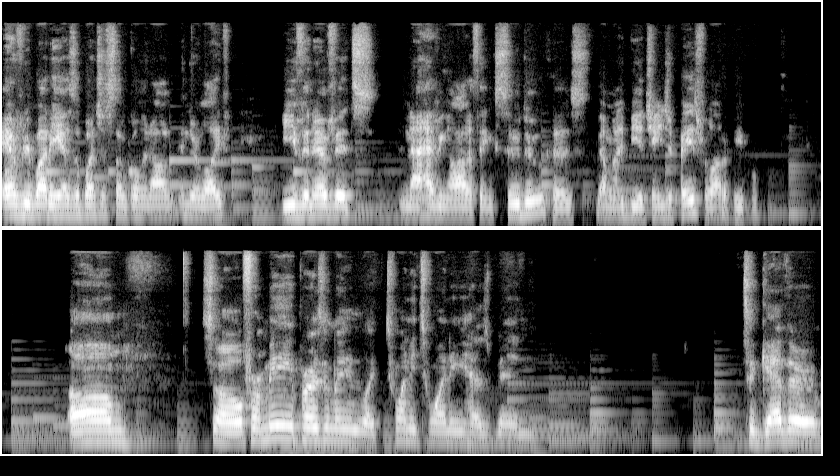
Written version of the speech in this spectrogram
everybody has a bunch of stuff going on in their life, even if it's not having a lot of things to do, because that might be a change of pace for a lot of people. Um, so for me personally, like 2020 has been together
